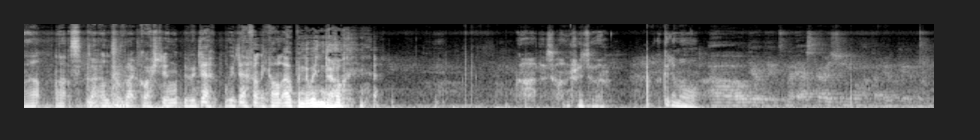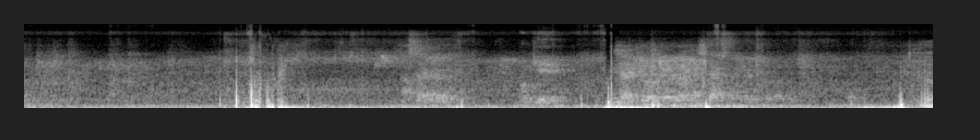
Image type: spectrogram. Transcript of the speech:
Well, that's, that answers that question. We, def- we definitely can't open the window. God, there's hundreds of them. Look at them all. Uh, ああ、オッケーオッケー。つまり明日は一緒にご飯食べようっていう。Well,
